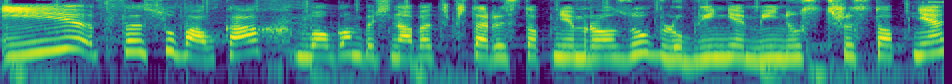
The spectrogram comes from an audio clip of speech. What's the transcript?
i w Suwałkach mogą być nawet 4 stopnie mrozu, w Lublinie minus 3 stopnie.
